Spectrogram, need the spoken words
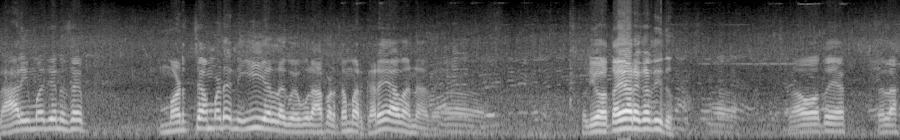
લારીમાં છે ને સાહેબ મરચા મળે ને એ અલગ હોય. બોલો આપણે તમારે ઘરે આવવાના આવે લ્યો તૈયાર કરી દીધું. આવો તો એક પેલા.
